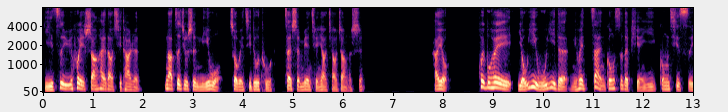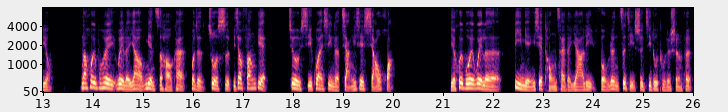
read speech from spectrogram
以至于会伤害到其他人，那这就是你我作为基督徒在神面前要交账的事。还有，会不会有意无意的你会占公司的便宜，公器私用？那会不会为了要面子好看或者做事比较方便，就习惯性的讲一些小谎？也会不会为了避免一些同才的压力，否认自己是基督徒的身份？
